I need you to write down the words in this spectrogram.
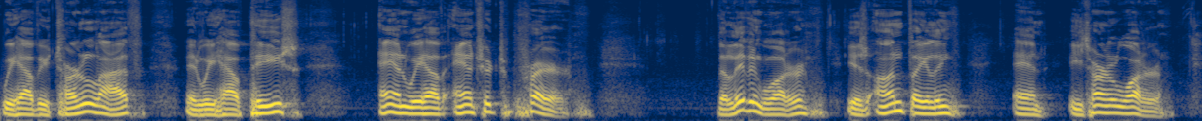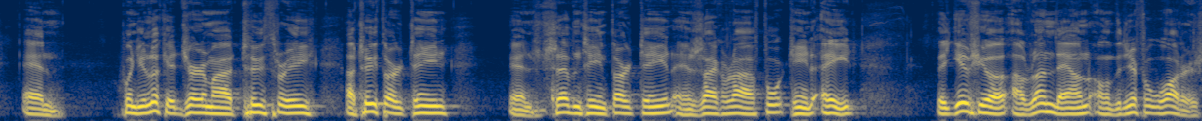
we have eternal life, and we have peace, and we have answer to prayer. The living water is unfailing and eternal water. And when you look at Jeremiah 2 3, uh, 213 and 1713 and Zechariah 14 8, it gives you a, a rundown on the different waters.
